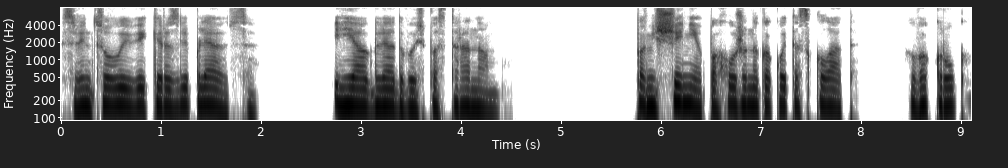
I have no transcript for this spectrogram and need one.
Свинцовые веки разлепляются, и я оглядываюсь по сторонам. Помещение похоже на какой-то склад. Вокруг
